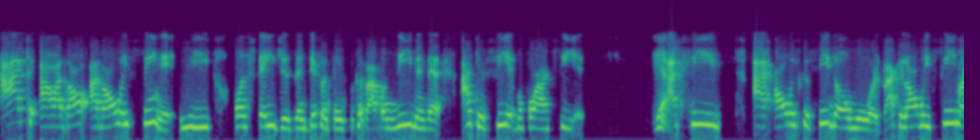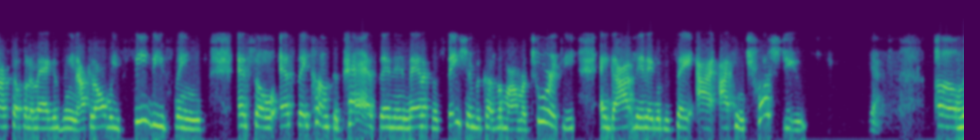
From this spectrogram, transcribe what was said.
I could, I've, all, I've always seen it, me on stages and different things, because I believe in that I can see it before I see it. Yeah. I see, I always could see the awards. I can always see myself in a magazine. I can always see these things. And so as they come to pass and in manifestation because of my maturity and God being able to say, I, I can trust you. Yes. Um,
